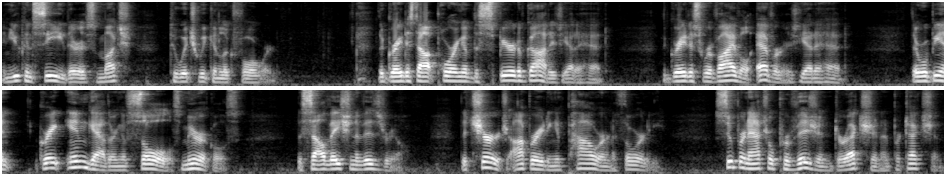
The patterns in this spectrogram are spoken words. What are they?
and you can see there is much to which we can look forward. The greatest outpouring of the Spirit of God is yet ahead. The greatest revival ever is yet ahead. There will be a great ingathering of souls, miracles, the salvation of Israel, the church operating in power and authority, supernatural provision, direction, and protection.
